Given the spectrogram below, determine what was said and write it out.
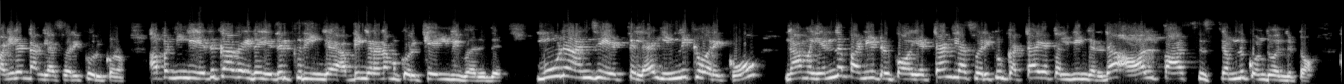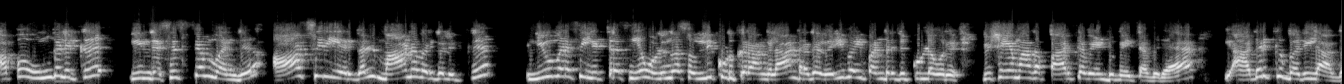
பன்னிரெண்டாம் கிளாஸ் வரைக்கும் இருக்கணும். அப்ப நீங்க எதுக்காக இதை எதிர்க்கிறீங்க அப்படிங்கிற நமக்கு ஒரு கேள்வி வருது. மூணு அஞ்சு எட்டுல இன்னைக்கு வரைக்கும் நாம என்ன பண்ணிட்டு இருக்கோம்? எட்டாம் கிளாஸ் வரைக்கும் கட்டாய கல்விங்கிறத ஆல் பாஸ் சிஸ்டம்னு கொண்டு வந்துட்டோம். அப்போ உங்களுக்கு இந்த சிஸ்டம் வந்து ஆசிரியர்கள் மாணவர்களுக்கு நியூமரசி லிட்ரஸிய ஒழுங்கா சொல்லி கொடுக்கறாங்களான்றத வெரிஃபை பண்றதுக்குள்ள ஒரு விஷயமாக பார்க்க வேண்டுமே தவிர அதற்கு பதிலாக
